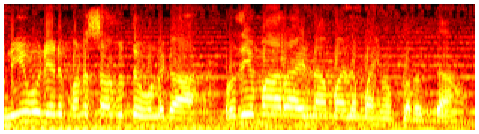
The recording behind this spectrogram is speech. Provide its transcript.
నీవు నేను కొనసాగుతూ ఉండగా హృదయమారాయణ నామాన్ని మహిమ పరుద్దాం.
